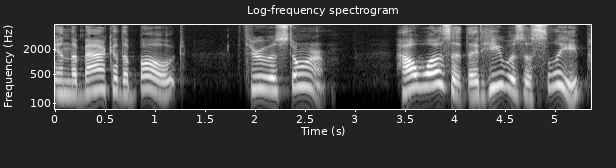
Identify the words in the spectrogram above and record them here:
in the back of the boat through a storm. How was it that he was asleep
